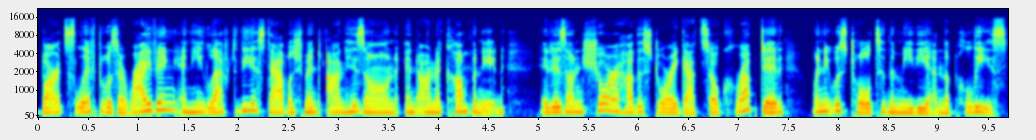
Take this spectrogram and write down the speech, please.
Bart's Lyft was arriving, and he left the establishment on his own and unaccompanied. It is unsure how the story got so corrupted when it was told to the media and the police,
